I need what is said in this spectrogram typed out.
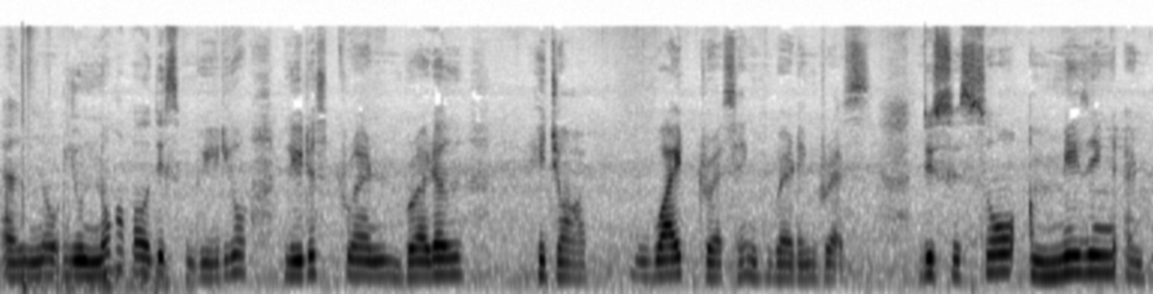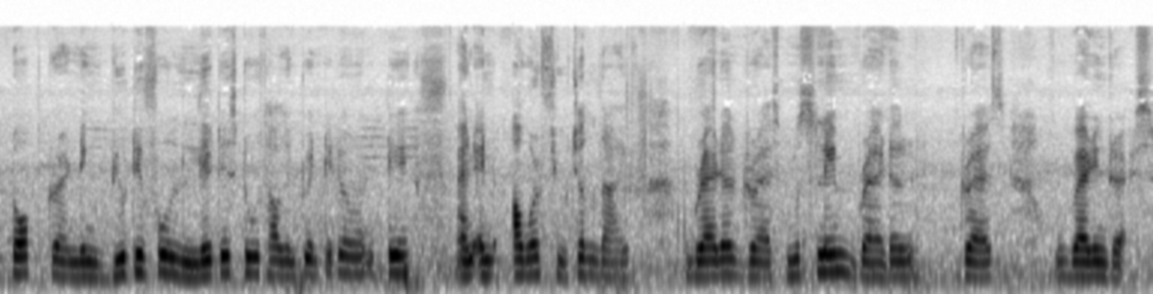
And know you know about this video. Latest trend bridal hijab, white dressing, wedding dress. This is so amazing and top trending, beautiful, latest 2020 and in our future life. Bridal dress muslim bridal dress wedding dress.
